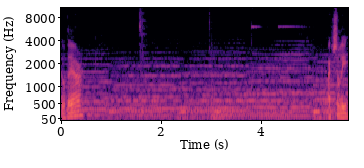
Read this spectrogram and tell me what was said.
Go there. Actually.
